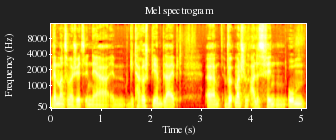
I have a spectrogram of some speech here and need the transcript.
wenn man zum Beispiel jetzt in der im Gitarre spielen bleibt, äh, wird man schon alles finden, um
